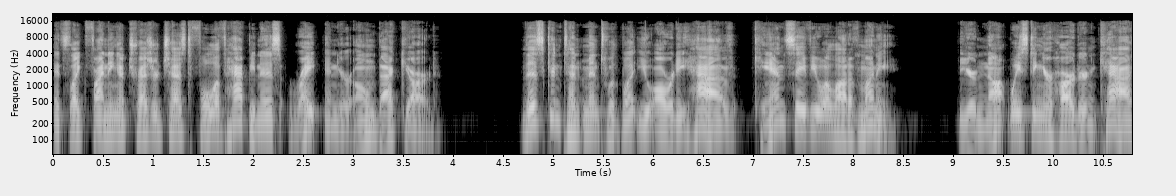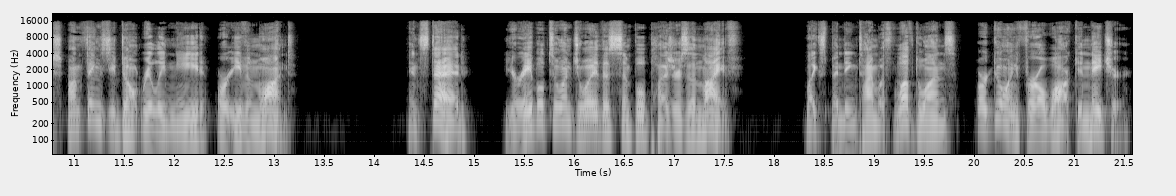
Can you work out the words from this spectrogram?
It's like finding a treasure chest full of happiness right in your own backyard. This contentment with what you already have can save you a lot of money. You're not wasting your hard earned cash on things you don't really need or even want. Instead, you're able to enjoy the simple pleasures in life, like spending time with loved ones or going for a walk in nature.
